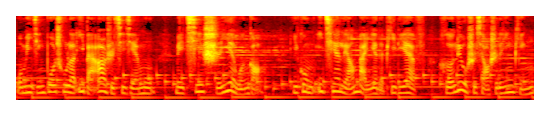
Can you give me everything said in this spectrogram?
我们已经播出了一百二十期节目，每期十页文稿，一共一千两百页的 PDF 和六十小时的音频。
